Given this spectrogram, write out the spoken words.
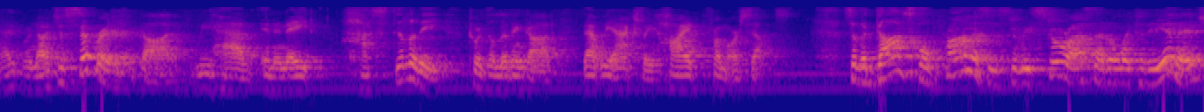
Right? We're not just separated from God, we have an innate hostility towards the living God that we actually hide from ourselves. So the gospel promises to restore us not only to the image,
